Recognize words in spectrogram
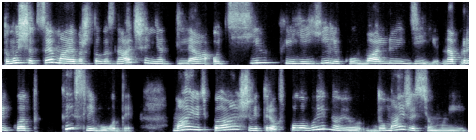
Тому що це має важливе значення для оцінки її лікувальної дії. Наприклад, кислі води мають pH від 3,5 до майже 7,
